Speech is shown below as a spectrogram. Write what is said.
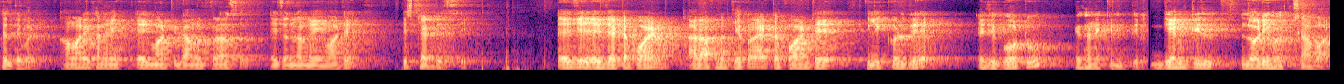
খেলতে পারেন। আমার এখানে এই মাঠটি ডাউনলোড করা আছে এই জন্য আমি এই মাঠে স্টার্ট দিচ্ছি। এই যে এই যে একটা পয়েন্ট আর আপনার যে কোনো একটা পয়েন্টে ক্লিক করে দিয়ে এই যে গো টু এখানে ক্লিক দিলে গেমটি লোডিং হচ্ছে আবার।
